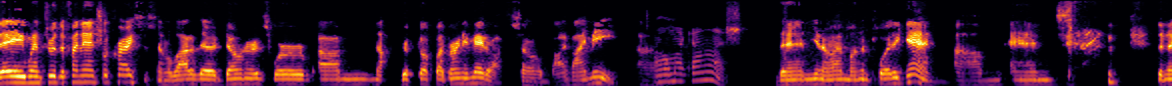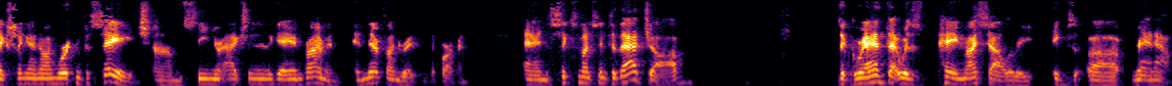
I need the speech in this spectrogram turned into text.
they went through the financial crisis and a lot of their donors were um, ripped off by Bernie Madoff. So bye bye me. Um, oh my gosh. Then, you know, I'm unemployed again. Um, and the next thing I know, I'm working for SAGE, um, Senior Action in the Gay Environment in their fundraising department. And six months into that job, the grant that was paying my salary uh, ran out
